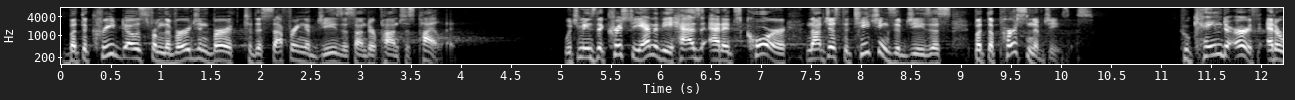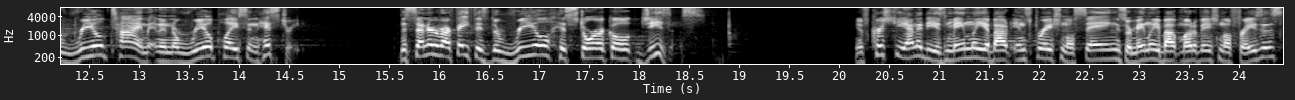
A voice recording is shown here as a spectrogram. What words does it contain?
But the creed goes from the virgin birth to the suffering of Jesus under Pontius Pilate, which means that Christianity has at its core not just the teachings of Jesus, but the person of Jesus who came to earth at a real time and in a real place in history. The center of our faith is the real historical Jesus. If Christianity is mainly about inspirational sayings or mainly about motivational phrases,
